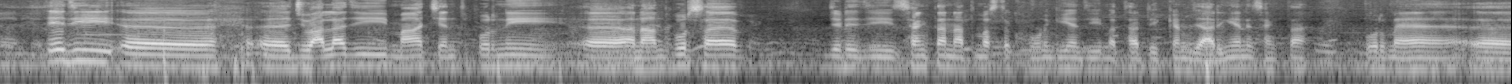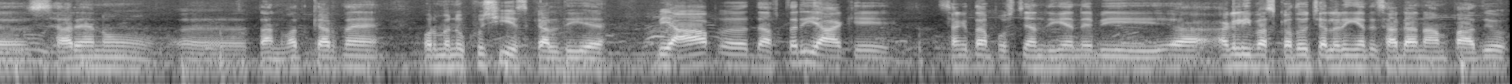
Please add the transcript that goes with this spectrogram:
ਇਹ ਜੀ ਜਵਾਲਾ ਜੀ, ਮਾਂ ਚਿੰਤਪੁਰਨੀ ਆਨੰਦਪੁਰ ਸਾਹਿਬ, ਜਿਹੜੇ ਜੀ ਸੰਗਤਾਂ ਨਤਮਸਤਕ ਹੋਣਗੀਆਂ ਜੀ, ਮੱਥਾ ਟੇਕਣ ਜਾ ਰਹੀਆਂ ਨੇ ਸੰਗਤਾਂ। ਔਰ ਮੈਂ ਸਾਰਿਆਂ ਨੂੰ ਧੰਨਵਾਦ ਕਰਦਾ ਹਾਂ। ਔਰ ਮੈਨੂੰ ਖੁਸ਼ੀ ਇਸ ਗੱਲ ਦੀ ਹੈ ਵੀ ਆਪ ਦਫ਼ਤਰ ਹੀ ਆ ਕੇ ਸੰਗਤਾਂ ਪੁੱਛ ਜਾਂਦੀਆਂ ਨੇ ਵੀ ਅਗਲੀ ਬੱਸ ਕਦੋਂ ਚੱਲਣੀ ਹੈ ਤੇ ਸਾਡਾ ਨਾਮ ਪਾ ਦਿਓ।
